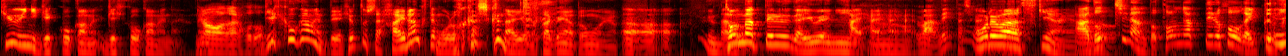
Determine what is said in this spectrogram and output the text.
9位に月光仮面激光仮面なんよね。ああなるほど。激光仮面ってひょっとしたら入らなくても俺おかしくないような作品やと思うよ。ああとんがってるがゆえに、はいはいはいはい、うん。まあね確かに。俺は好きなんやあどっちなんととんがってる方が行く行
